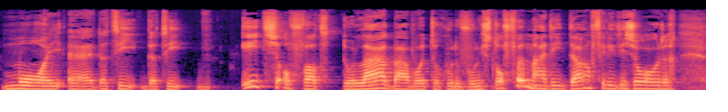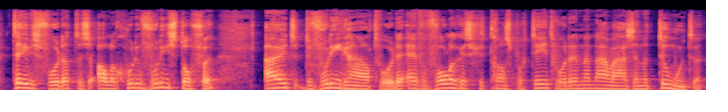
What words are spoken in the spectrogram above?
mooi, uh, dat die, dat die iets of wat doorlaatbaar wordt door goede voedingsstoffen. Maar die darmfilie die zorgen er tevens voor dat dus alle goede voedingsstoffen uit de voeding gehaald worden en vervolgens getransporteerd worden naar waar ze naartoe moeten.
